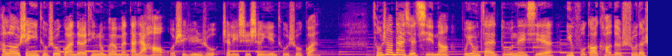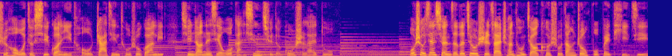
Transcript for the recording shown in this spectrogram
Hello，声音图书馆的听众朋友们，大家好，我是云如，这里是声音图书馆。从上大学起呢，不用再读那些应付高考的书的时候，我就习惯一头扎进图书馆里，寻找那些我感兴趣的故事来读。我首先选择的就是在传统教科书当中不被提及，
